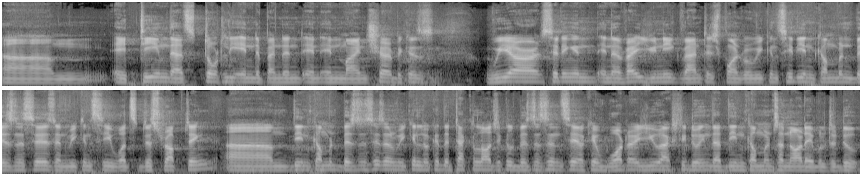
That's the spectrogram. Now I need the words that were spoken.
um, a team that's totally independent in, in Mindshare because we are sitting in, in a very unique vantage point where we can see the incumbent businesses and we can see what's disrupting um, the incumbent businesses and we can look at the technological business and say, okay, what are you actually doing that the incumbents are not able to do?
